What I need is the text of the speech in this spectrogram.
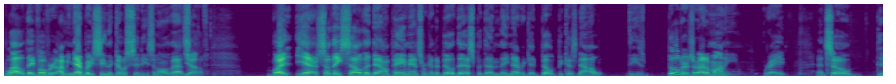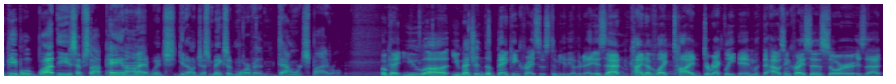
Well, they've over. I mean, everybody's seen the ghost cities and all that Yeah. stuff. But yeah, so they sell the down payments. We're going to build this, but then they never get built because now these builders are out of money, right? And so the people who bought these have stopped paying on it, which you know just makes it more of a downward spiral. Okay, you uh, you mentioned the banking crisis to me the other day. Is that kind of like tied directly in with the housing crisis, or is that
